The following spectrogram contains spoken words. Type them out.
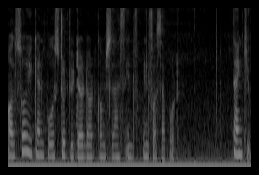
also you can post to twitter.com slash info support. Thank you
